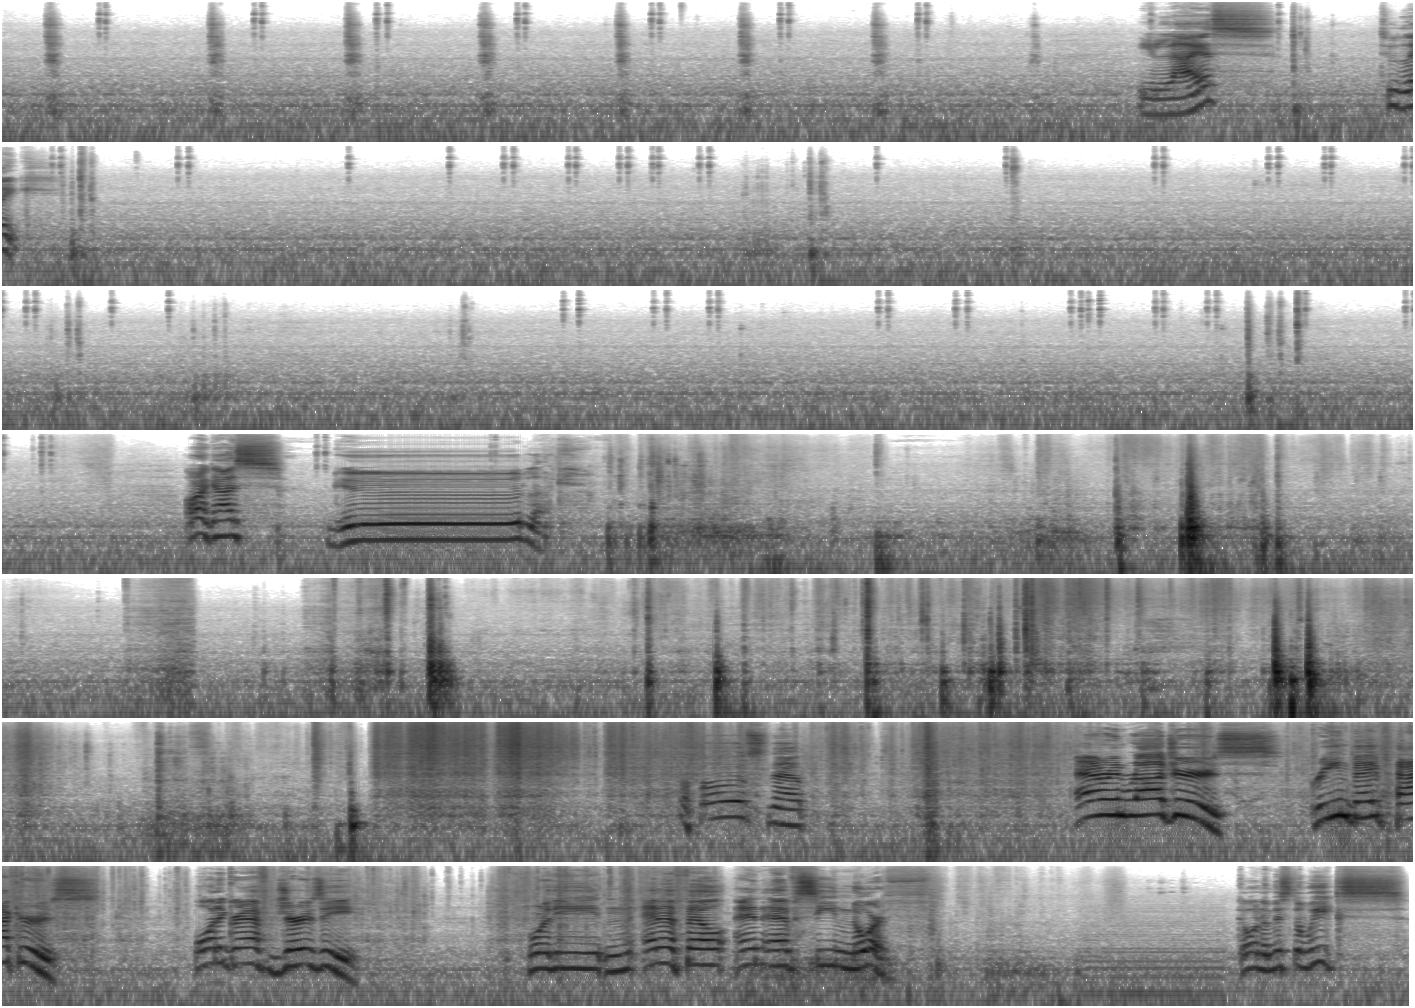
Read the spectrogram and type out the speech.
Elias to Lake. All right, guys. Good luck. Oh, snap. Aaron Rodgers, Green Bay Packers, autographed jersey for the NFL NFC North. Going to Mr. Weeks.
